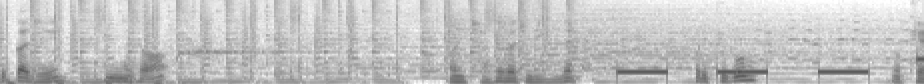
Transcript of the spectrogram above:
끝까지 힘내서 아니 자세가 중요한데 허리 펴고 오케이.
